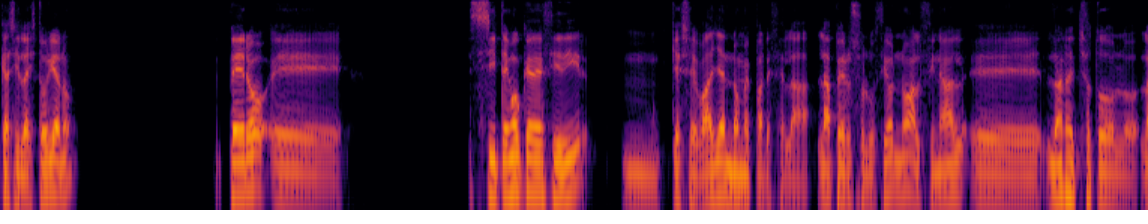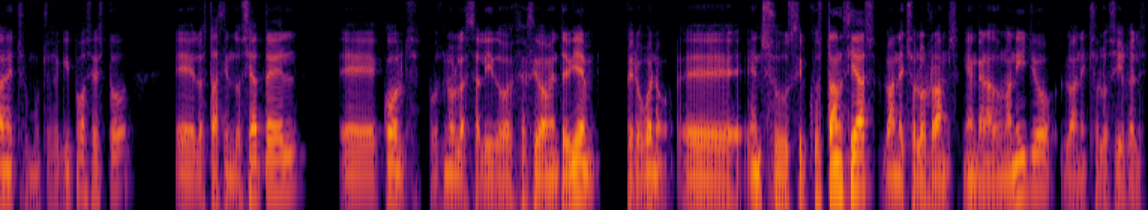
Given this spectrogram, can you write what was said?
casi la historia, ¿no? Pero eh, si tengo que decidir mm, que se vayan, no me parece la, la peor solución, ¿no? Al final eh, lo han hecho todo, lo, han hecho muchos equipos esto, lo está haciendo Seattle, Colts, pues no le ha salido excesivamente bien, pero bueno, eh, en sus circunstancias lo han hecho los Rams y han ganado un anillo, lo han hecho los Eagles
